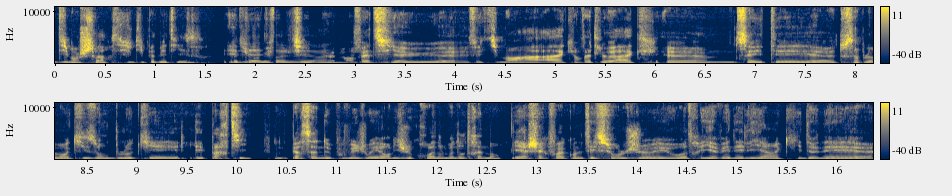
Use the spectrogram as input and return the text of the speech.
dimanche soir, si je dis pas de bêtises. Et du coup, en fait, il y a eu euh, effectivement un hack. En fait, le hack, euh, ça a été euh, tout simplement qu'ils ont bloqué les parties. Donc personne ne pouvait jouer, hormis, je crois, dans le mode entraînement. Et à chaque fois qu'on était sur le jeu et autres, il y avait des liens qui donnaient,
